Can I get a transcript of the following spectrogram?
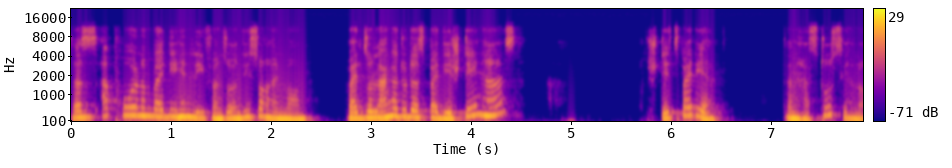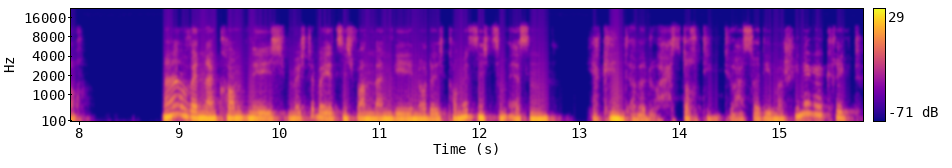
Lass es abholen und bei dir hinliefern. So, und dies doch einbauen. Weil solange du das bei dir stehen hast, steht es bei dir. Dann hast du es ja noch. Na, und wenn dann kommt, nee, ich möchte aber jetzt nicht wandern gehen oder ich komme jetzt nicht zum Essen. Ja, Kind, aber du hast doch die, du hast doch die Maschine gekriegt.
